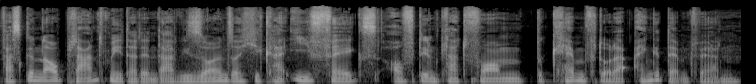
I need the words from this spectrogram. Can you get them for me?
Was genau plant Meta denn da? Wie sollen solche KI-Fakes auf den Plattformen bekämpft oder eingedämmt werden?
